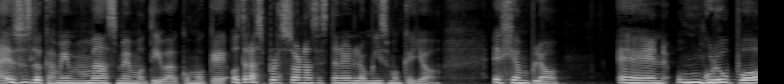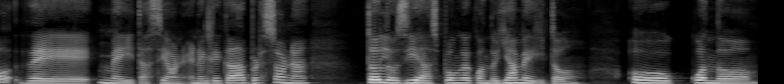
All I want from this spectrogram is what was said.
eso es lo que a mí más me motiva, como que otras personas estén en lo mismo que yo. Ejemplo, en un grupo de meditación en el que cada persona todos los días ponga cuando ya meditó o cuando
